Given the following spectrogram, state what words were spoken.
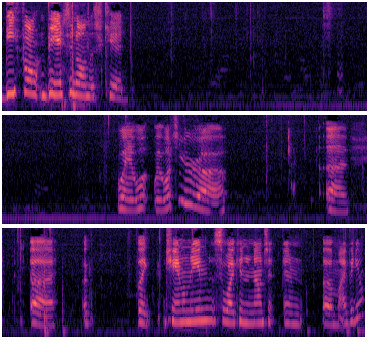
Default dancing on this kid. Wait, what, wait, what's your, uh, uh, uh, uh, like, channel name so I can announce it in, uh, my video?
